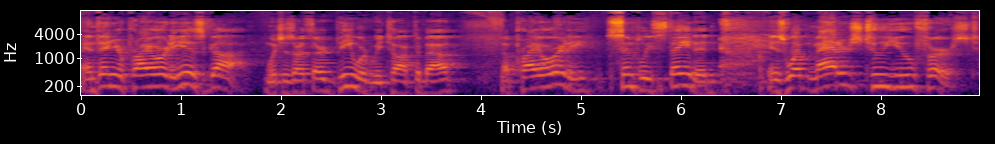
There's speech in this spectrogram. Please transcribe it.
and then your priority is God, which is our third P word we talked about. A priority, simply stated, is what matters to you first.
